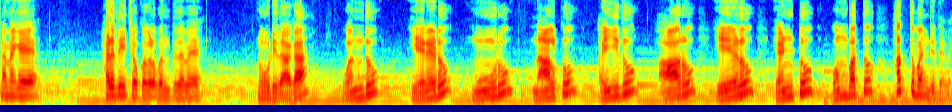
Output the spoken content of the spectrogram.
ನಮಗೆ ಹಳದಿ ಚೌಕಗಳು ಬಂದಿದ್ದಾವೆ? ನೋಡಿದಾಗ ಒಂದು, ಎರಡು, ಮೂರು, ನಾಲ್ಕು, ಐದು, ಆರು, ಏಳು, ಎಂಟು, ಒಂಬತ್ತು, ಹತ್ತು ಬಂದಿದ್ದೇವೆ.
